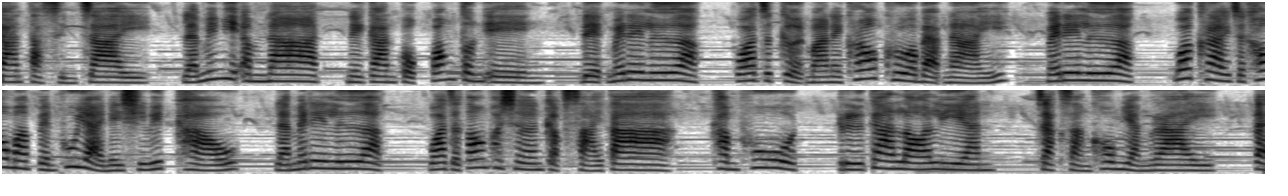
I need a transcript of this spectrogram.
การตัดสินใจ และไม่มีอำนาจในการปกป้องตนเอง เด็กไม่ได้เลือกว่าจะเกิดมาในครอบครัวแบบไหน ไม่ได้เลือกว่าใครจะเข้ามาเป็นผู้ใหญ่ในชีวิตเขา และไม่ได้เลือกว่าจะต้องเผชิญกับสายตาคำพูด หรือการล้อเลียน จากสังคมอย่างไร แต่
